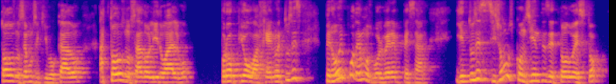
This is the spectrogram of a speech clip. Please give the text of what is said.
todos nos hemos equivocado, a todos nos ha dolido algo, propio o ajeno. Entonces, pero hoy podemos volver a empezar. Y entonces, si somos conscientes de todo esto,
